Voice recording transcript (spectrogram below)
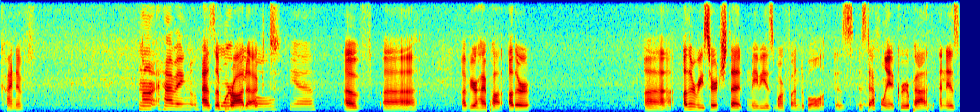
kind of Not having as a product people, yeah. of uh, of your hypo other uh, other research that maybe is more fundable is is definitely a career path and is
